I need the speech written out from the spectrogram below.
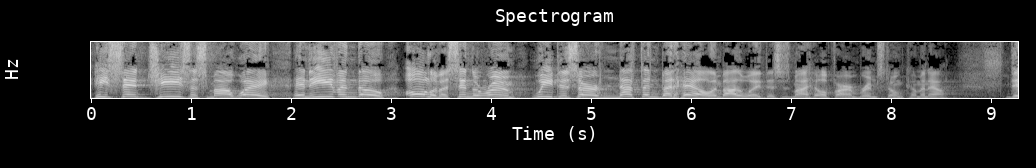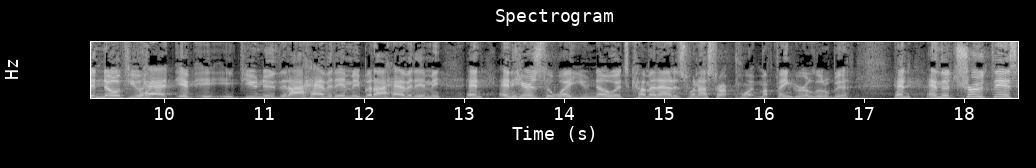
He sent Jesus my way. And even though all of us in the room, we deserve nothing but hell. And by the way, this is my hellfire and brimstone coming out. Didn't know if you had, if, if you knew that I have it in me, but I have it in me. And, and here's the way you know it's coming out is when I start pointing my finger a little bit. And, and the truth is,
